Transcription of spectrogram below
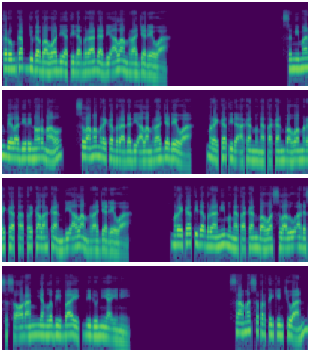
terungkap juga bahwa dia tidak berada di alam Raja Dewa. Seniman bela diri normal, selama mereka berada di alam Raja Dewa, mereka tidak akan mengatakan bahwa mereka tak terkalahkan di alam Raja Dewa. Mereka tidak berani mengatakan bahwa selalu ada seseorang yang lebih baik di dunia ini. Sama seperti Kincuan,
